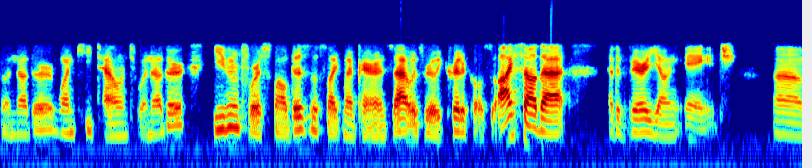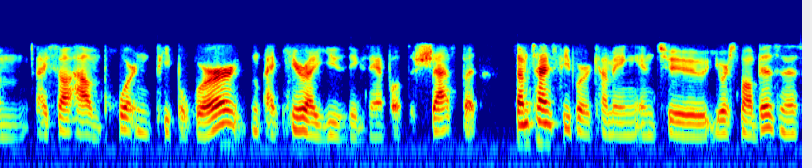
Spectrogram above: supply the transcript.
to another, one key talent to another, even for a small business like my parents, that was really critical. So I saw that at a very young age. Um, I saw how important people were. I, here I use the example of the chef, but sometimes people are coming into your small business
